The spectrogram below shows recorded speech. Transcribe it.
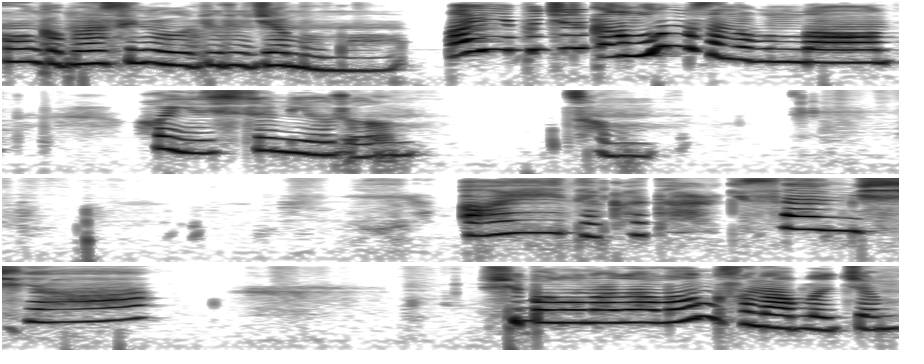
Kanka ben seni öldüreceğim ama. Ay bıcırık alalım mı sana bundan? Hayır istemiyorum. Tamam. Ay ne kadar güzelmiş ya. Şu balonlardan alalım mı sana ablacığım?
